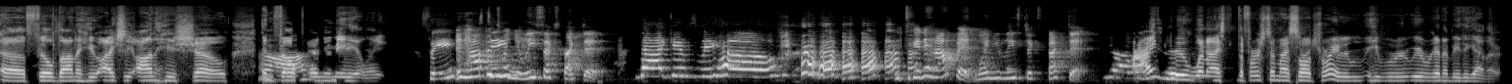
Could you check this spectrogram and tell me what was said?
uh, phil donahue actually on his show and fell Aw. for him immediately See, It happens See? when you least expect it. that gives me hope. It's going to happen when you least expect it. Yeah, i you- knew when i the first time i saw troy we, he, were- we were going to be together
